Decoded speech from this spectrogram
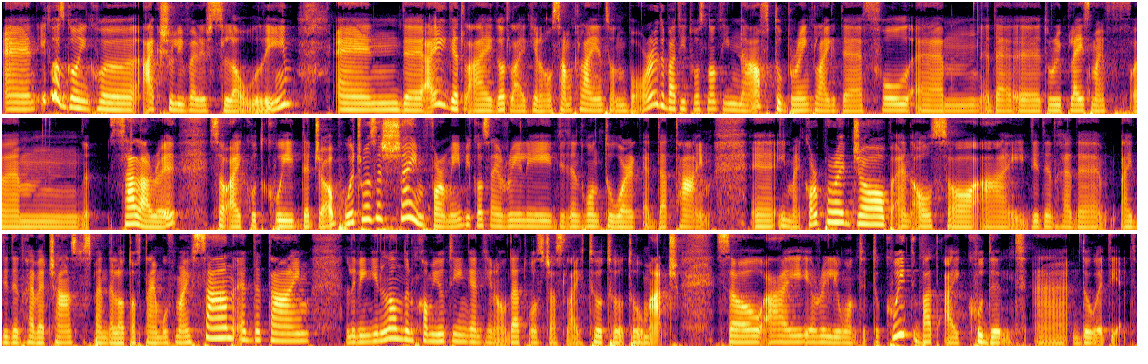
and it was going uh, actually very slowly. And uh, I get I got like you know some clients on board, but it was not enough to bring like the full um, the, uh, to replace my f- um, salary, so I could quit the job, which was a shame for me because I really didn't want to work at that time uh, in my corporate job, and also I didn't have a I didn't have a chance to spend a lot of time with my son at the time, living in London, commuting, and you know that was just like too too too much. So I really wanted to quit, but I couldn't. Uh, do it yet.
